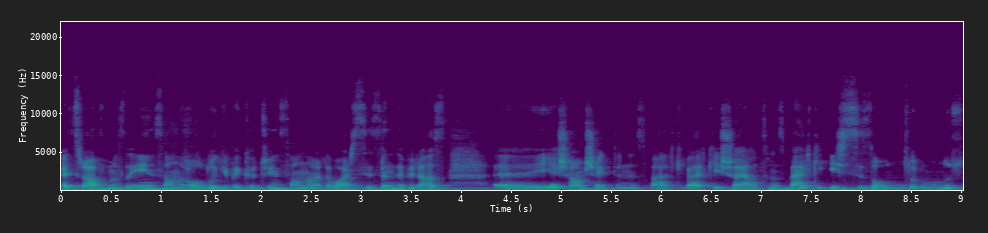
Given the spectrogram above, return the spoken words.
etrafımızda iyi insanlar olduğu gibi kötü insanlar da var. Sizin de biraz e, yaşam şekliniz belki, belki iş hayatınız, belki işsiz olma durumunuz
